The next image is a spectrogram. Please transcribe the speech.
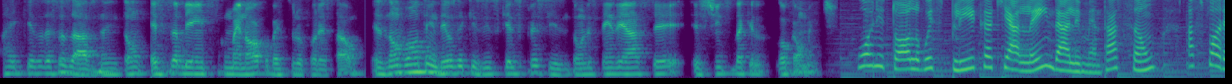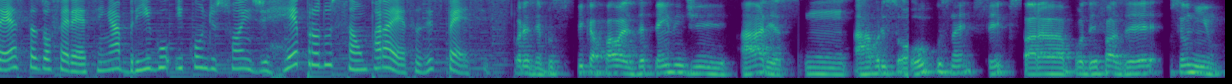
a riqueza dessas aves, né? Então, esses ambientes com menor cobertura florestal, eles não vão atender os requisitos que eles precisam, então eles tendem a ser extintos daquele localmente. O ornitólogo explica que além da alimentação, as florestas oferecem abrigo e condições de reprodução para essas espécies. Por exemplo, os pica-pau dependem de áreas com árvores ocos, né, secos, para poder fazer o seu ninho.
